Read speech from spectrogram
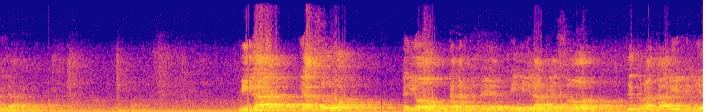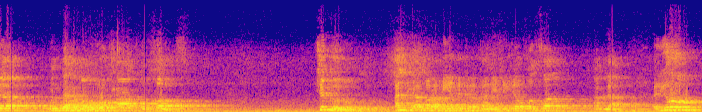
الإلهية ميلاد يسوع اليوم نحتفل بميلاد يسوع ذكرى تاريخية وانتهى موضوعها وخلص شو تقولوا؟ هل يا ترى هي ذكرى تاريخية وخلصت أم لا؟ اليوم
